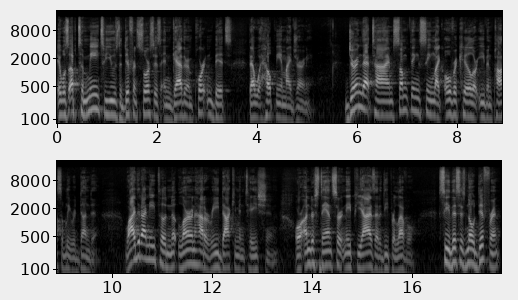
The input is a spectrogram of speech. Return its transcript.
It was up to me to use the different sources and gather important bits that would help me in my journey. During that time, some things seemed like overkill or even possibly redundant. Why did I need to learn how to read documentation or understand certain APIs at a deeper level? See, this is no different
